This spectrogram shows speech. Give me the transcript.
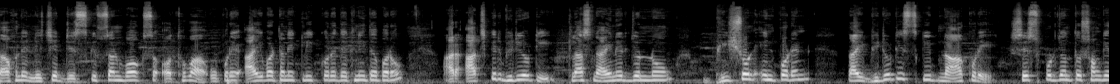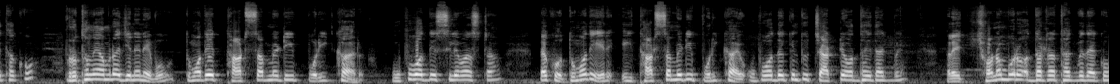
তাহলে নিচের ডিসক্রিপশান বক্স অথবা উপরে আই বাটনে ক্লিক করে দেখে নিতে পারো। আর আজকের ভিডিওটি ক্লাস নাইনের জন্য ভীষণ ইম্পর্টেন্ট তাই ভিডিওটি স্কিপ না করে শেষ পর্যন্ত সঙ্গে থাকো। প্রথমে আমরা জেনে নেব তোমাদের থার্ড সাবমেটিভ পরীক্ষার উপপাদ্যের সিলেবাসটা। দেখো, তোমাদের এই থার্ড সাবমেটিভ পরীক্ষায় উপপাদ্য কিন্তু চারটে অধ্যায় থাকবে। তাহলে ছ নম্বর অধ্যায়টা থাকবে দেখো,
